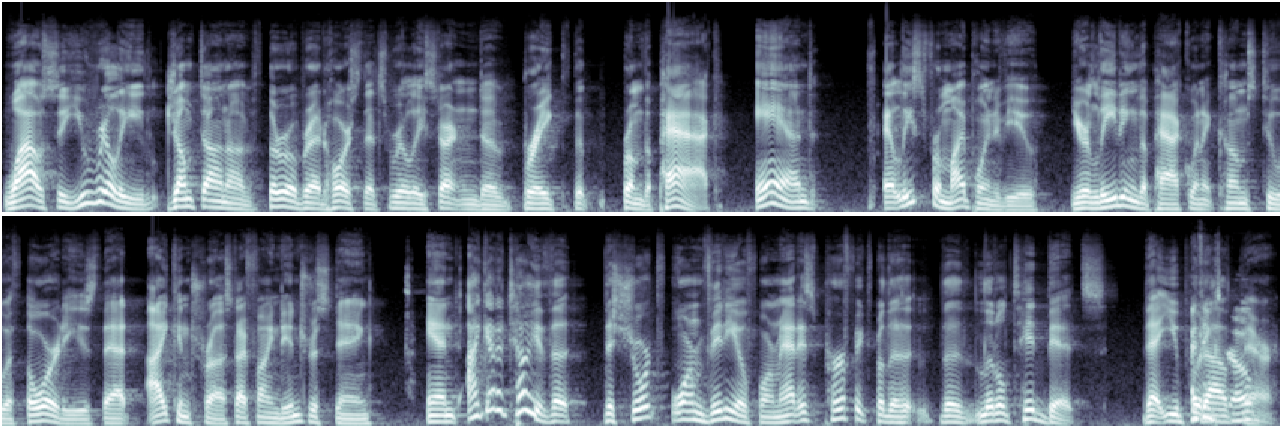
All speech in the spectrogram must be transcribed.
Wow. So you really jumped on a thoroughbred horse that's really starting to break the, from the pack. And at least from my point of view, you're leading the pack when it comes to authorities that I can trust, I find interesting. And I got to tell you, the, the short form video format is perfect for the, the little tidbits that you put out so. there.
